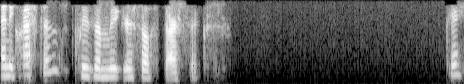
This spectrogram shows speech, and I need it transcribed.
Any questions? Please unmute yourself, star six. Okay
